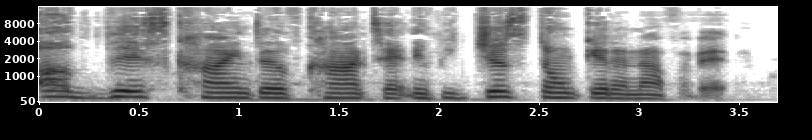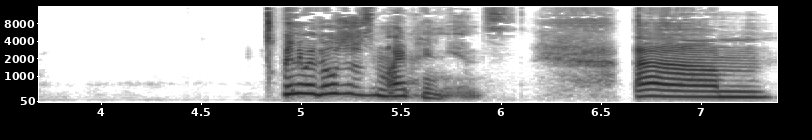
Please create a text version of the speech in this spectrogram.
of this kind of content and we just don't get enough of it. Anyway, those are just my opinions. Um,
